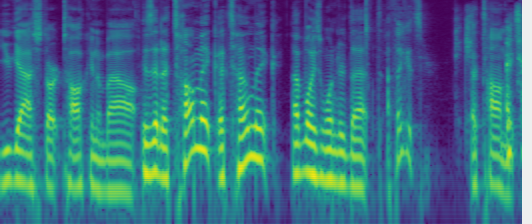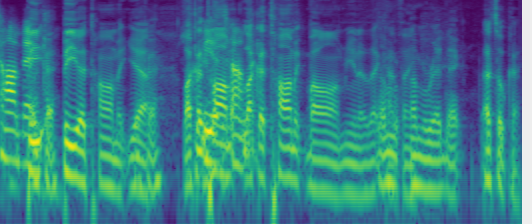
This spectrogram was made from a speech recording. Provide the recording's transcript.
you guys start talking about Is it atomic? Atomic? I've always wondered that. I think it's atomic Atomic. be, Okay. be atomic yeah Okay. like Be atomic, atomic. like atomic bomb you know that kind I'm, of thing I'm a redneck. That's okay.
